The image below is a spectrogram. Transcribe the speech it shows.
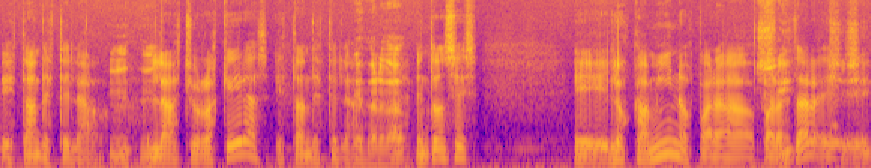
están de este lado. Las churrasqueras están de este lado. Es verdad. Entonces, eh, los caminos para, para estar, eh,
